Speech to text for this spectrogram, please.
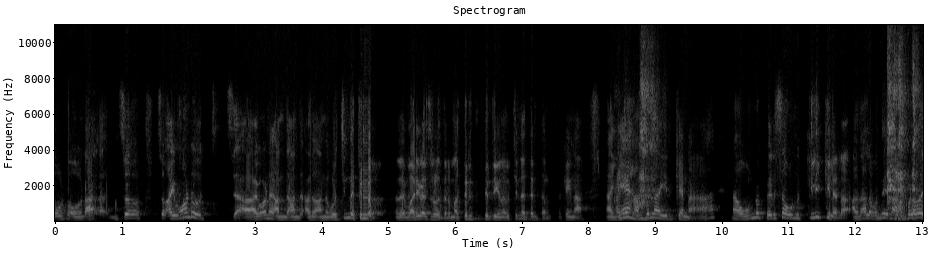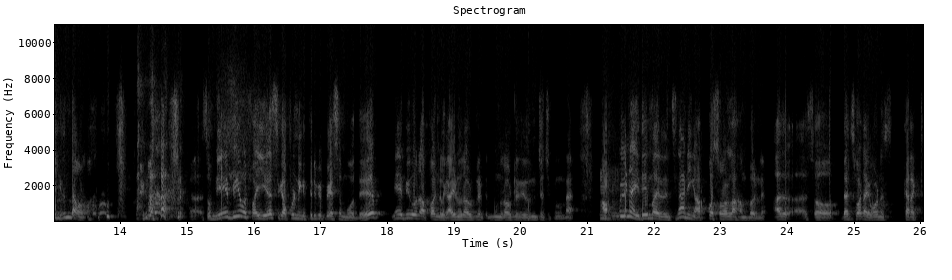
ஒன்றும் நான் so so I want I want அந்த அந்த அந்த- ஒரு சின்ன அந்த வடிவேல் சொல்ல தெரியுமா? திருத்தி திருத்திங்க ஒரு சின்ன திருத்தம். ஓகேங்களா நான் ஏன் ஹம்பிளா இருக்கேன்னா நான் ஒண்ணும் பெருசா ஒண்ணும் கிளிக்கல. அதனால வந்து நான் ஹம்பிளா தான் இருந்தாகணும். சோ மேபி ஒரு ஃபைவ் இயர்ஸ்க்கு அப்புறம் நீங்க திருப்பி பேசும்போது மேபி ஒரு அப்ப எங்களுக்கு ஐநூறு அவுட்லெட் முந்நூறு அவுட்லெட் இருந்துச்சு வச்சுக்கோங்களேன். அப்பயும் நான் இதே மாதிரி இருந்துச்சுன்னா நீங்க அப்ப சொல்லலாம் ஹம்பிள்னு அது so that's what I want correct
